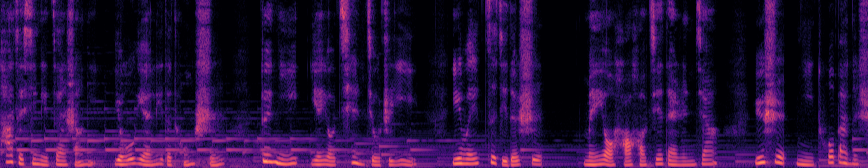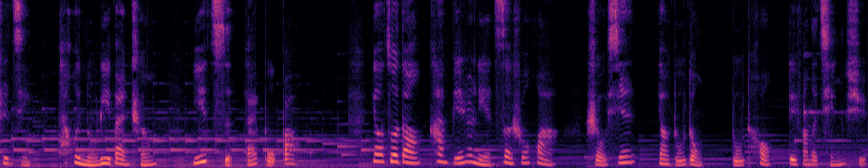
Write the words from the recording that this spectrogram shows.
他在心里赞赏你有眼力的同时，对你也有歉疚之意，因为自己的事没有好好接待人家，于是你托办的事情他会努力办成，以此来补报。要做到看别人脸色说话，首先要读懂、读透对方的情绪。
